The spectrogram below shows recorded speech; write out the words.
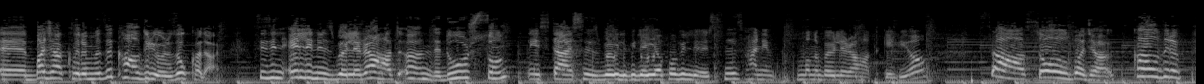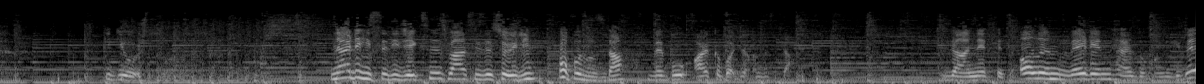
Ee, bacaklarımızı kaldırıyoruz o kadar. Sizin eliniz böyle rahat önde dursun. İsterseniz böyle bile yapabilirsiniz. Hani bana böyle rahat geliyor. Sağ sol bacak kaldırıp gidiyorsunuz. Nerede hissedeceksiniz ben size söyleyeyim. Poponuzda ve bu arka bacağınızda. Güzel nefes alın, verin her zaman gibi.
